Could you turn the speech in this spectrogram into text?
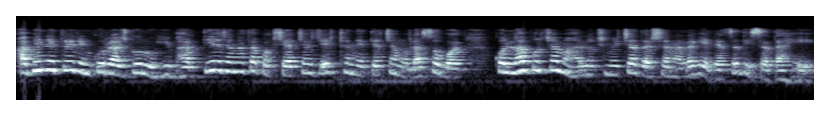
अभिनेत्री रिंकू राजगुरू ही भारतीय जनता पक्षाच्या ज्येष्ठ नेत्याच्या मुलासोबत कोल्हापूरच्या महालक्ष्मीच्या दर्शनाला गेल्याचं दिसत आहे.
